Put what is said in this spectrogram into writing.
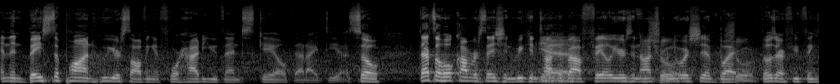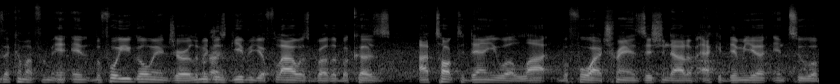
And then based upon who you're solving it for, how do you then scale that idea? So that's a whole conversation. We can talk yeah, about failures in entrepreneurship, sure, but sure. those are a few things that come up for me. And, and before you go in, Gerald, let me just give you your flowers, brother, because I talked to Daniel a lot before I transitioned out of academia into a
